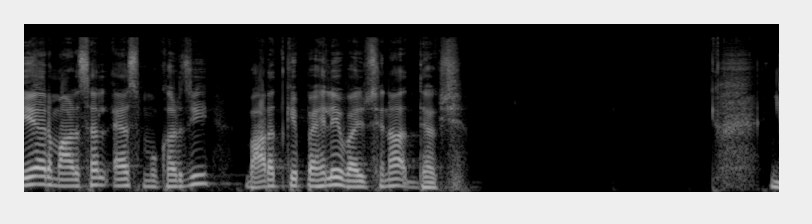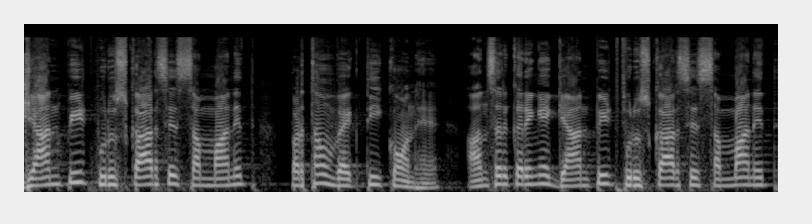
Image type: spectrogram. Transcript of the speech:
air marshal S Mukherjee, Bharat के पहले वायुसेना अध्यक्ष। ज्ञानपीठ पुरस्कार से सम्मानित प्रथम व्यक्ति कौन है? आंसर करेंगे, ज्ञानपीठ पुरस्कार से सम्मानित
